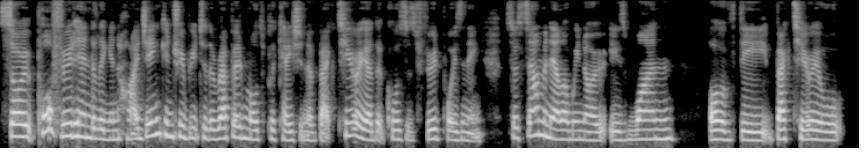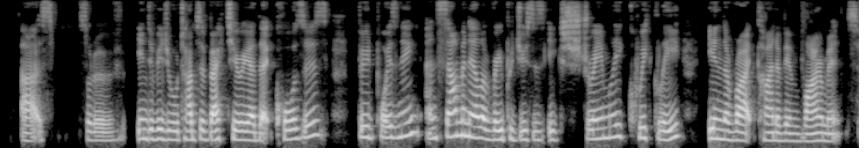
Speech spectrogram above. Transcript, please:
So, poor food handling and hygiene contribute to the rapid multiplication of bacteria that causes food poisoning. So, salmonella, we know, is one of the bacterial uh, sort of individual types of bacteria that causes food poisoning, and salmonella reproduces extremely quickly in the right kind of environment.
